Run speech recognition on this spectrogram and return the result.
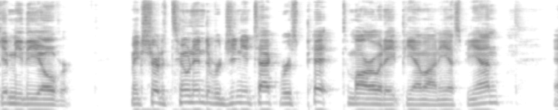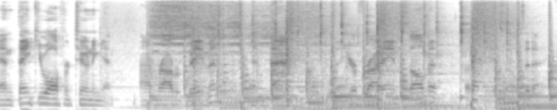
give me the over. Make sure to tune in to Virginia Tech versus Pitt tomorrow at 8 p.m. on ESPN. And thank you all for tuning in. I'm Robert Bateman, and that was your Friday installment of TSL Today.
